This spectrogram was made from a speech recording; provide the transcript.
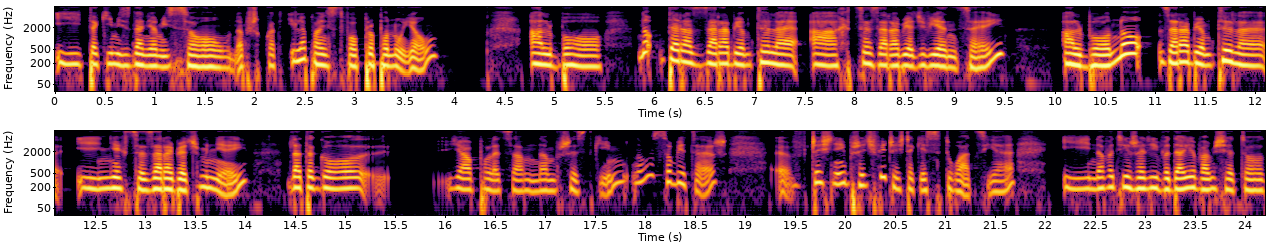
I takimi zdaniami są na przykład, ile Państwo proponują, albo no teraz zarabiam tyle, a chcę zarabiać więcej, albo no zarabiam tyle i nie chcę zarabiać mniej. Dlatego ja polecam nam wszystkim, no sobie też, e, wcześniej przećwiczyć takie sytuacje i nawet jeżeli wydaje Wam się to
